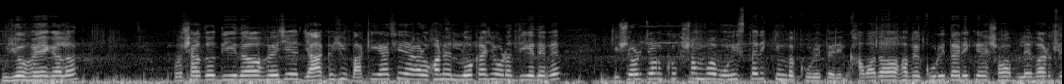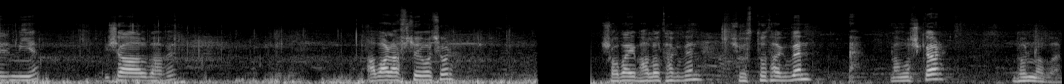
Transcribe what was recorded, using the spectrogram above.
পুজো হয়ে গেল। প্রসাদও দিয়ে দেওয়া হয়েছে, যা কিছু বাকি আছে আর ওখানে লোক আছে ওরা দিয়ে দেবে। বিসর্জন খুব সম্ভব উনিশ তারিখ কিংবা কুড়ি তারিখ। খাওয়া দাওয়া হবে কুড়ি তারিখে সব লেবারদের নিয়ে, বিশালভাবে। আবার আসছে বছর সবাই ভালো থাকবেন, সুস্থ থাকবেন। নমস্কার, ধন্যবাদ।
